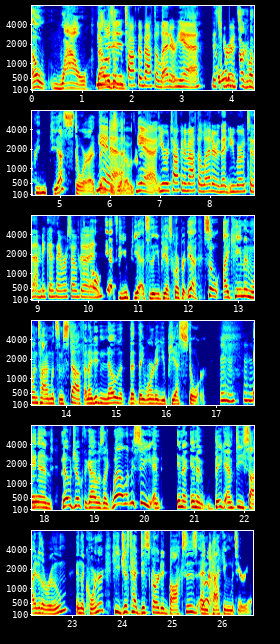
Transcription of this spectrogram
oh wow, You wanted was a. to talk about the letter, yeah. That I you wrote. to talk about the UPS store. I think is Yeah, what I was. yeah. You were talking about the letter that you wrote to them because they were so good. Oh yeah, to UPS to the UPS corporate. Yeah. So I came in one time with some stuff, and I didn't know that that they weren't a UPS store. Mhm, mhm. And no joke, the guy was like, "Well, let me see." And in a in a big empty side of the room in the corner, he just had discarded boxes and Oh. packing material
